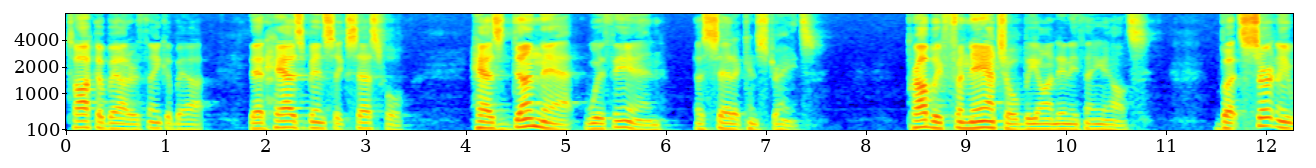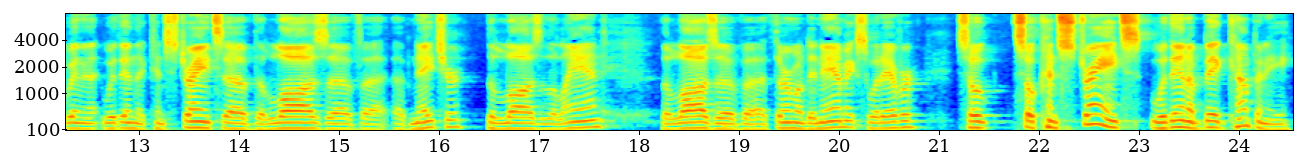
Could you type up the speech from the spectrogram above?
talk about or think about that has been successful has done that within a set of constraints. Probably financial beyond anything else, but certainly within the, within the constraints of the laws of, uh, of nature, the laws of the land, the laws of uh, thermodynamics, whatever. So, so constraints within a big company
